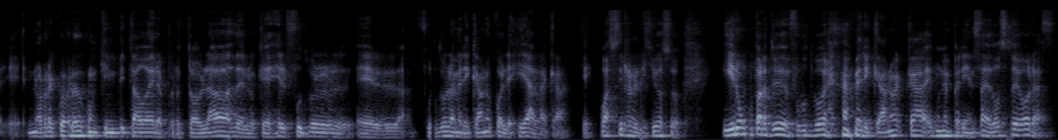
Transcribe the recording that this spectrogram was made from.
eh, no recuerdo con qué invitado era, pero tú hablabas de lo que es el fútbol, el fútbol americano colegial acá, que es casi religioso. Ir a un partido de fútbol americano acá es una experiencia de 12 horas.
